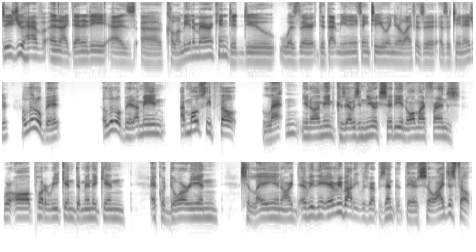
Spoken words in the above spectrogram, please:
Did you have an identity as a Colombian American? Did you was there did that mean anything to you in your life as a as a teenager? A little bit, a little bit. I mean, I mostly felt Latin. You know, what I mean, because I was in New York City and all my friends were all Puerto Rican, Dominican, Ecuadorian, Chilean, everything. Everybody was represented there, so I just felt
